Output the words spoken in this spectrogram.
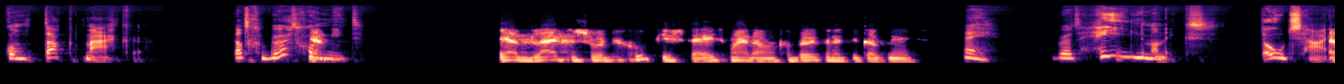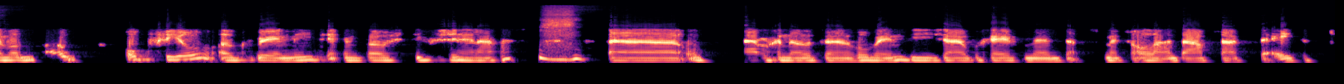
contact maken. Dat gebeurt gewoon Ja. niet. Ja, het blijft een soort groepje steeds, maar dan gebeurt er natuurlijk ook niks. Nee, er gebeurt helemaal niks. Doodzaai. En wat me ook opviel, ook weer niet in positieve zin helaas. eh onze naamgenoot Robin, die zei op een gegeven moment dat ze met z'n allen aan tafel zaten te eten, volgens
